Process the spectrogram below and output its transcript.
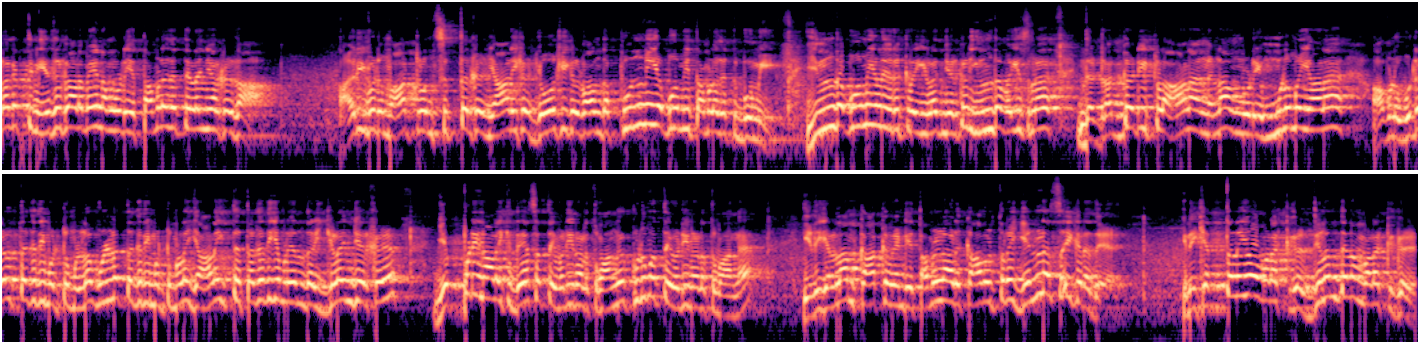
உலகத்தின் எதிர்காலமே நம்மளுடைய தமிழகத்து இளைஞர்கள் தான் அறிவிடும் ஆற்றலும் சித்தர்கள் ஞானிகள் யோகிகள் வாழ்ந்த புண்ணிய பூமி தமிழகத்து பூமி. இந்த பூமியில் இருக்கிற இளைஞர்கள் இந்த வயசுல இந்த ட்ரக் அடிக்ட்ல ஆனாங்கன்னா அவங்களுடைய முழுமையான அவனோட உடல் தகுதி மட்டுமல்ல உள்ள தகுதி மட்டுமல்ல அனைத்து தகுதியும் இருந்த இளைஞர்கள் எப்படி நாளைக்கு தேசத்தை வழிநடத்துவாங்க குடும்பத்தை வழிநடத்துவாங்க இதையெல்லாம் காக்க வேண்டிய தமிழ்நாடு காவல்துறை என்ன செய்கிறது? இன்னைக்கு எத்தனையோ வழக்குகள் தினம் தினம் வழக்குகள்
